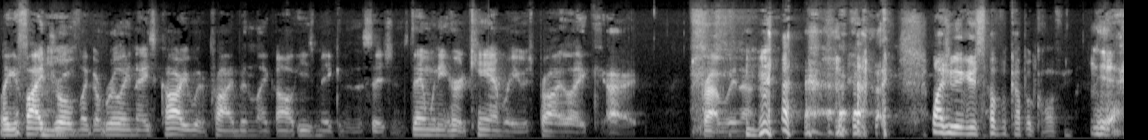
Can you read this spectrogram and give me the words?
Like if I mm-hmm. drove like a really nice car, he would have probably been like, "Oh, he's making the decisions." Then when he heard Camry, he was probably like, "All right, probably not." Why don't you get yourself a cup of coffee? Yeah.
